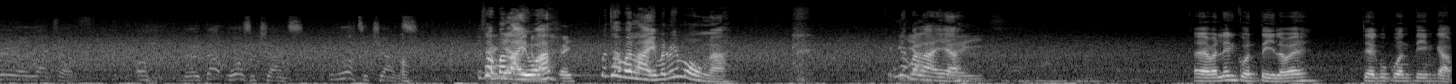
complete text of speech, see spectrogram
real let off. Oh, no, that was a chance. What a chance. มันทำอะไรวะ มันทำอะไรมันไม่มงอะ มันทำอะไรอะเออมันเล่นกวนตีนแล้วเว้ย เจอกูกวนตีนกับ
